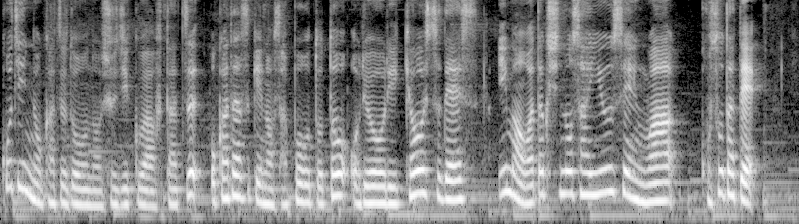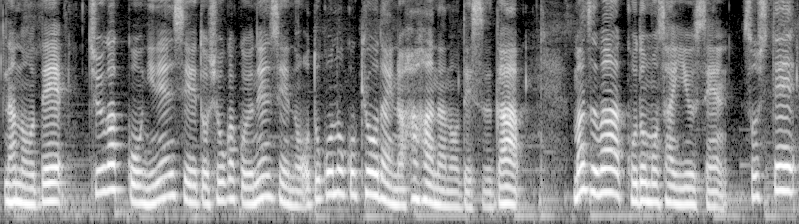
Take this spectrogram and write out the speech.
個人の活動の主軸は2つお片付けのサポートとお料理教室です。今私の最優先は子育てなので中学校2年生と小学校4年生の男の子兄弟の母なのですがまずは子供最優先そして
